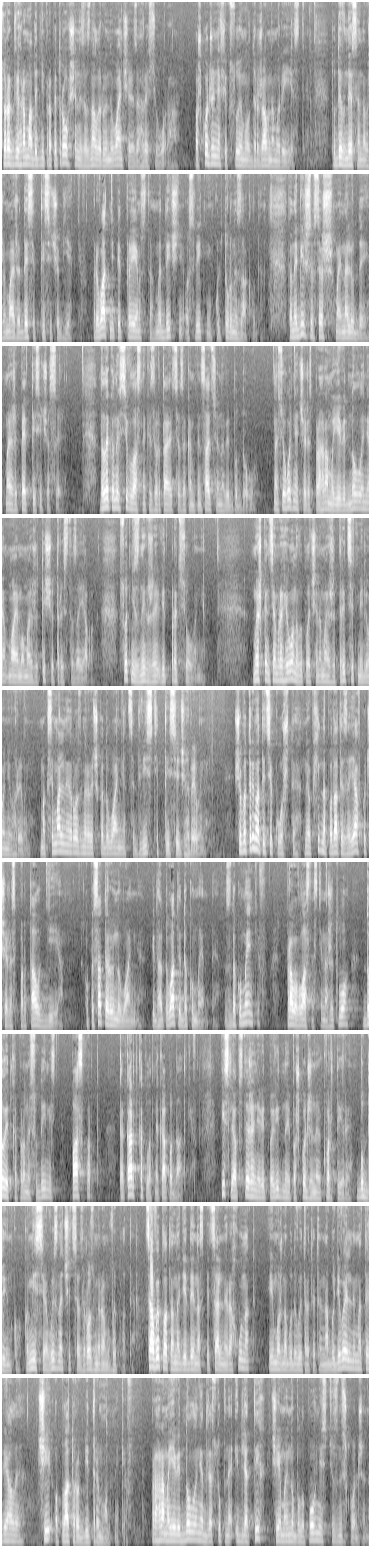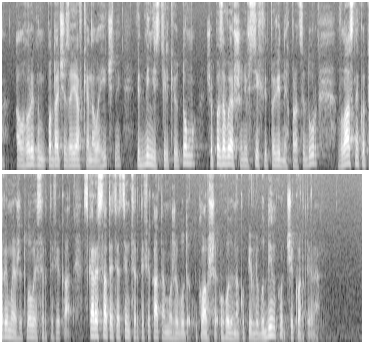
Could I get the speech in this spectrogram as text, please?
42 громади Дніпропетровщини зазнали руйнувань через агресію ворога. Пошкодження фіксуємо в державному реєстрі. Туди внесено вже майже 10 тисяч об'єктів. Приватні підприємства, медичні, освітні, культурні заклади. Та найбільше все ж майна людей майже 5 тисяч осель. Далеко не всі власники звертаються за компенсацію на відбудову. На сьогодні через програму є відновлення маємо майже 1300 заявок. Сотні з них вже відпрацьовані. Мешканцям регіону виплачено майже 30 мільйонів гривень. Максимальний розмір відшкодування це 200 тисяч гривень. Щоб отримати ці кошти, необхідно подати заявку через портал Дія, описати руйнування, підготувати документи. З документів право власності на житло, довідка про несудимість, паспорт та картка платника податків. Після обстеження відповідної пошкодженої квартири, будинку, комісія визначиться з розміром виплати. Ця виплата надійде на спеціальний рахунок, її можна буде витратити на будівельні матеріали чи оплату робіт ремонтників. Програма є відновлення доступна і для тих, чиє майно було повністю знешкоджено. Алгоритм подачі заявки аналогічний. Відмінність тільки у тому, що по завершенню всіх відповідних процедур власник отримує житловий сертифікат. Скористатися цим сертифікатом може буде, уклавши угоду на купівлю будинку чи квартири.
